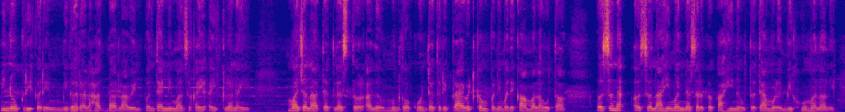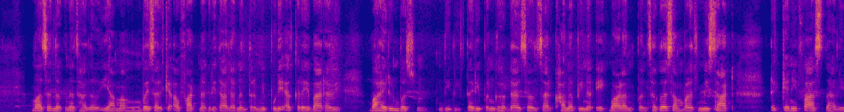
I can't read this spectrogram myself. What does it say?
मी नोकरी करेन मी घराला हातभार लावेन पण त्यांनी माझं काही ऐकलं नाही. माझ्या नात्यातलं स्थळ आलं. मुलगा कोणत्या तरी प्रायव्हेट कंपनीमध्ये कामाला होता. असं ना असं नाही म्हणण्यासारखं काही नव्हतं. त्यामुळे मी हो म्हणाले. माझं लग्न झालं. या मा मुंबईसारख्या अफाट नगरीत आल्यानंतर मी पुढे अकरावी बारावी बाहेरून बसून दिली. तरी पण घरदार संसार खाणं पिणं एक बाळांपण सगळं सांभाळत मी साठ टक्क्यांनी पास झाले.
